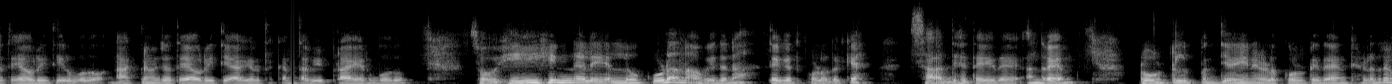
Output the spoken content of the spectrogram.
ಜೊತೆ ಯಾವ ರೀತಿ ಇರ್ಬೋದು ನಾಲ್ಕನೇ ಜೊತೆ ಯಾವ ರೀತಿ ಆಗಿರ್ತಕ್ಕಂಥ ಅಭಿಪ್ರಾಯ ಇರ್ಬೋದು. ಸೊ ಈ ಹಿನ್ನೆಲೆಯಲ್ಲೂ ಕೂಡ ನಾವು ಇದನ್ನ ತೆಗೆದುಕೊಳ್ಳೋದಕ್ಕೆ ಸಾಧ್ಯತೆ ಇದೆ. ಅಂದ್ರೆ ಟೋಟಲ್ ಪದ್ಯ ಏನ್ ಹೇಳಕ್ ಹೊರಟಿದೆ ಅಂತ ಹೇಳಿದ್ರೆ,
